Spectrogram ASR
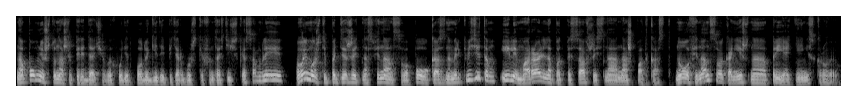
Напомню, что наша передача выходит под эгидой Петербургской фантастической ассамблеи. Вы можете поддержать нас финансово по указанным реквизитам или морально подписавшись на наш подкаст. Но финансово, конечно, приятнее не скрою.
